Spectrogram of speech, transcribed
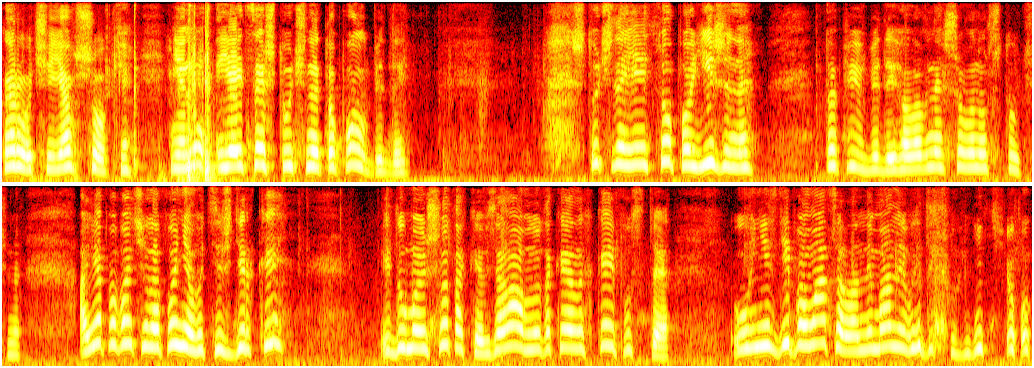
Коротше, я в шокі. Ні, ну яйце штучне то полбіди. Штучне яйцо поїжене, то півбіди. Головне, що воно штучне. А я побачила, поняв, оці ж дірки. І думаю, що таке? Взяла, воно таке легке і пусте. У гнізді помацала, нема, не витекло нічого.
